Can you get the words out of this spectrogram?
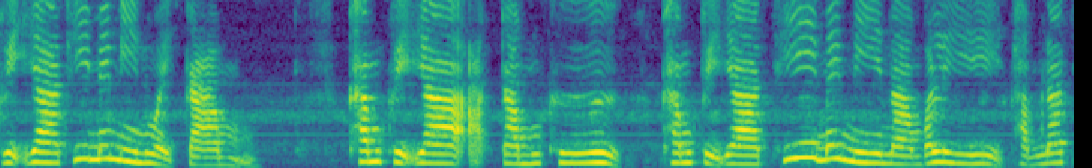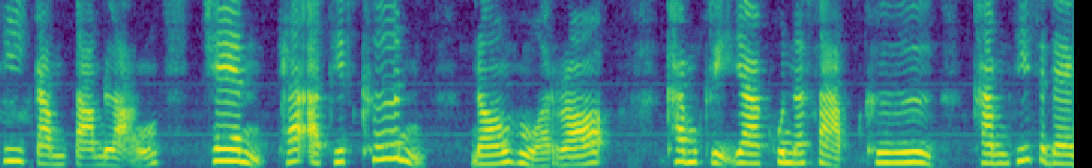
กริยาที่ไม่มีหน่วยกรรมคำกริยาอากรรมคือ คำกริยาที่ไม่มีนามวลีทำหน้าที่กรรมตามหลัง เช่น พระอาทิตย์ขึ้น น้องหัวเราะคำกริยาคุณศัพท์ คือคำที่แสดง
